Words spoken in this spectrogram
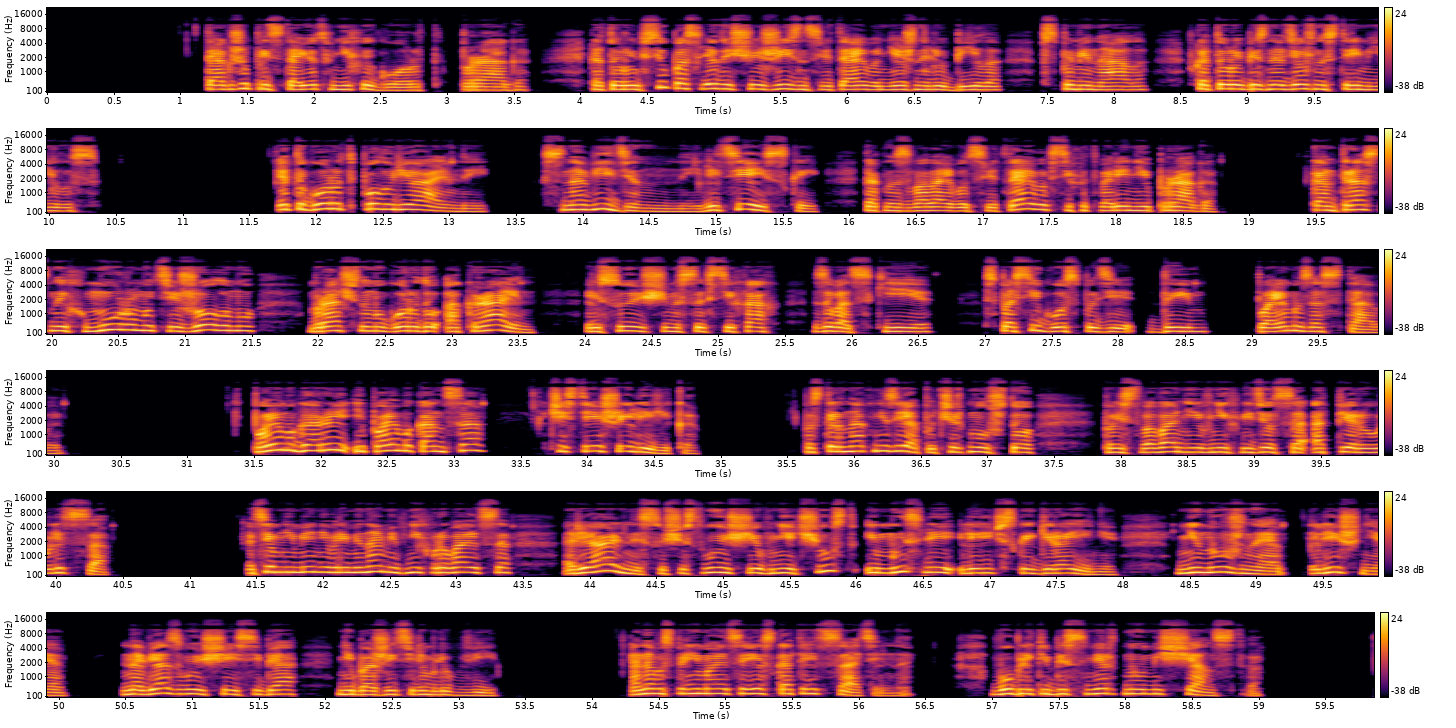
Также предстает в них и город, Прага, которую всю последующую жизнь Цветаева нежно любила, вспоминала, в которую безнадежно стремилась. Это город полуреальный, сновиденный, литейский, как назвала его Цветаева в стихотворении «Прага», контрастный хмурому, тяжелому, мрачному городу окраин, рисующимся в стихах «Заводские», «Спаси, Господи, дым», поэма заставы. Поэма горы и поэма конца — чистейшая лирика. Пастернак не зря подчеркнул, что повествование в них ведется от первого лица — тем не менее, временами в них врывается реальность, существующая вне чувств и мыслей лирической героини, ненужная, лишняя, навязывающая себя небожителем любви. Она воспринимается резко отрицательно, в облике бессмертного мещанства.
